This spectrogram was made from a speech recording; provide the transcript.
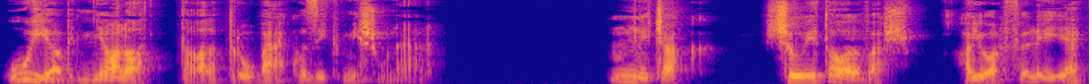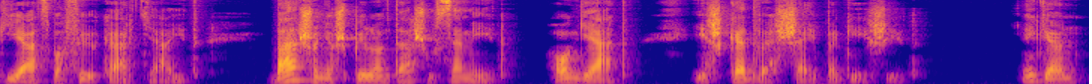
Újabb nyalattal próbálkozik Misunál. Mi csak, súlyt olvas, hajol föléje, kiátszva főkártyáit, bársonyos pillantású szemét, hangját és kedves sejpegését. Igen,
